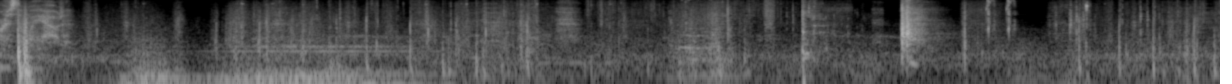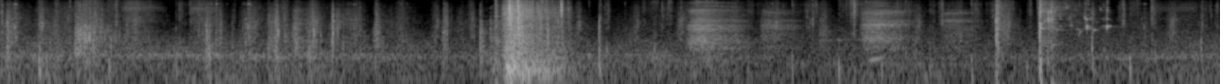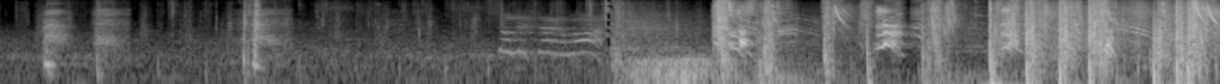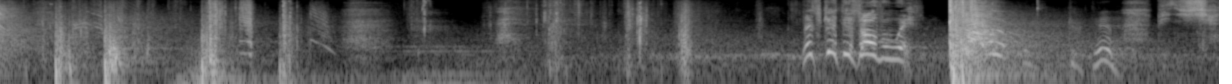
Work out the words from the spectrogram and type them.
Where's the way out? On this side of the lawn! Let's get this over with! God damn. Piece of shit.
